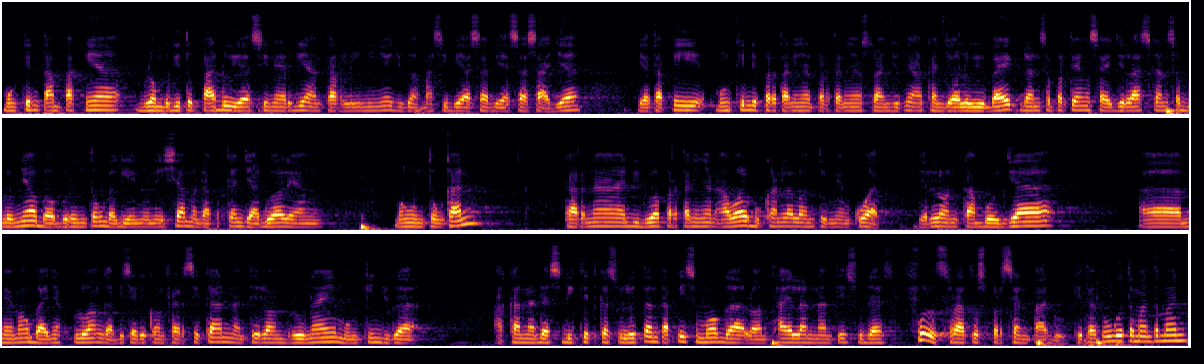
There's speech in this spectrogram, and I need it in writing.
mungkin tampaknya belum begitu padu ya sinergi antar lininya juga masih biasa-biasa saja. Ya tapi mungkin di pertandingan-pertandingan selanjutnya akan jauh lebih baik. Dan seperti yang saya jelaskan sebelumnya bahwa beruntung bagi Indonesia mendapatkan jadwal yang menguntungkan. Karena di dua pertandingan awal bukanlah lawan tim yang kuat. Jadi lawan Kamboja uh, memang banyak peluang nggak bisa dikonversikan. Nanti lawan Brunei mungkin juga akan ada sedikit kesulitan tapi semoga lawan Thailand nanti sudah full 100% padu. Kita tunggu teman-teman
